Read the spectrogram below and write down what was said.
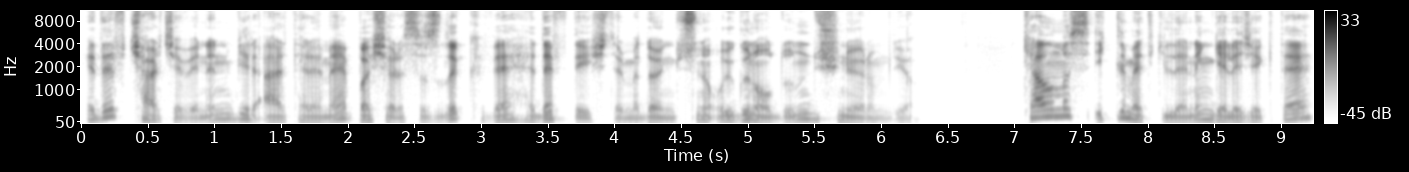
Hedef çerçevenin bir erteleme, başarısızlık ve hedef değiştirme döngüsüne uygun olduğunu düşünüyorum diyor. Kalmus iklim etkilerinin gelecekte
